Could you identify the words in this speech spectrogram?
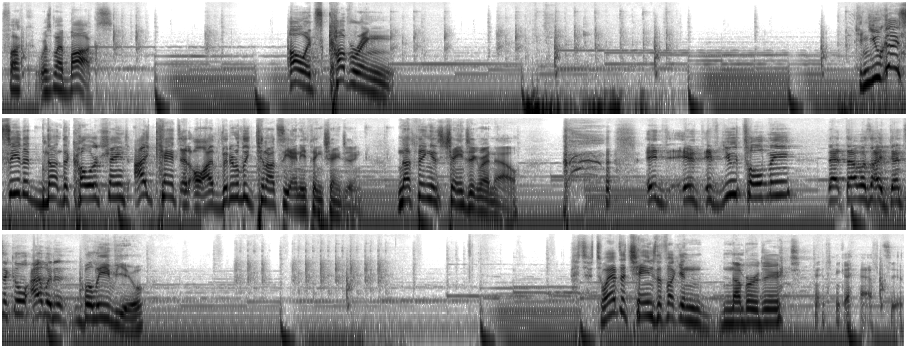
Fuck, where's my box? Oh, it's covering... Can you guys see the, the color change? I can't at all. I literally cannot see anything changing. Nothing is changing right now. it, it, if you told me that that was identical, I would believe you. Do I have to change the fucking number, dude? I think I have to.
